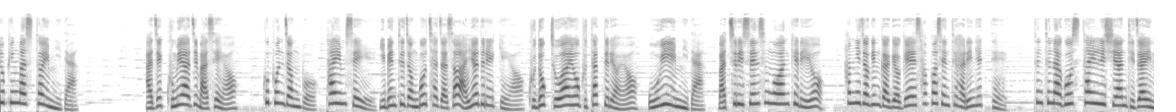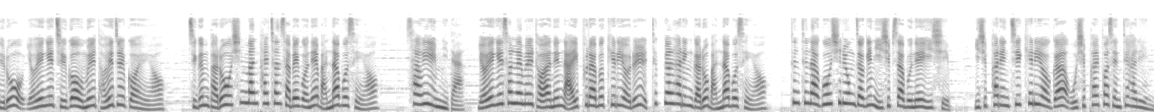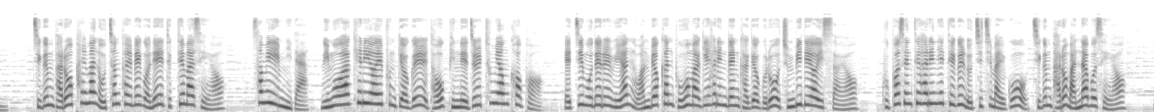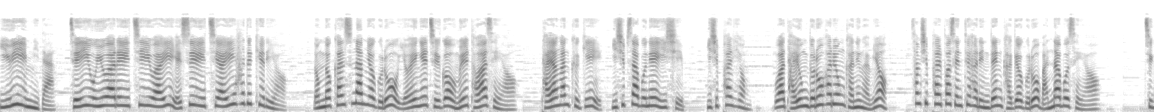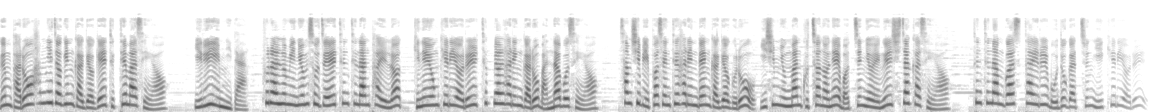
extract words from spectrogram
쇼핑마스터입니다. 아직 구매하지 마세요. 쿠폰 정보, 타임 세일, 이벤트 정보 찾아서 알려드릴게요. 구독, 좋아요 부탁드려요. 5위입니다. 마츠리센 승무원 캐리어. 합리적인 가격에 4% 할인 혜택. 튼튼하고 스타일리시한 디자인으로 여행의 즐거움을 더해줄 거예요. 지금 바로 108,400원에 만나보세요. 4위입니다. 여행의 설렘을 더하는 아이프라브 캐리어를 특별 할인가로 만나보세요. 튼튼하고 실용적인 24분의 20, 28인치 캐리어가 58% 할인. 지금 바로 85,800원에 득템하세요. 3위입니다. 리모와 캐리어의 품격을 더욱 빛내줄 투명 커버. 엣지 모델을 위한 완벽한 보호막이 할인된 가격으로 준비되어 있어요. 9% 할인 혜택을 놓치지 말고 지금 바로 만나보세요. 2위입니다. JOURHEY SHI 하드캐리어. 넉넉한 수납력으로 여행의 즐거움을 더하세요. 다양한 크기 24분의 20, 28형과 다용도로 활용 가능하며 38% 할인된 가격으로 만나보세요. 지금 바로 합리적인 가격에 득템하세요. 1위입니다. 풀알루미늄 소재의 튼튼한 파일럿 기내용 캐리어를 특별 할인가로 만나보세요. 32% 할인된 가격으로 26만 9천원의 멋진 여행을 시작하세요. 튼튼함과 스타일을 모두 갖춘 이 캐리어를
